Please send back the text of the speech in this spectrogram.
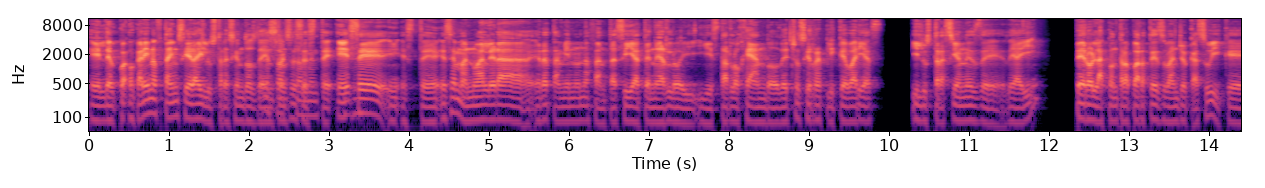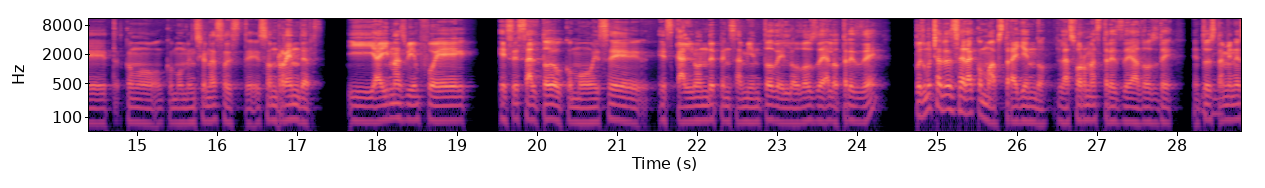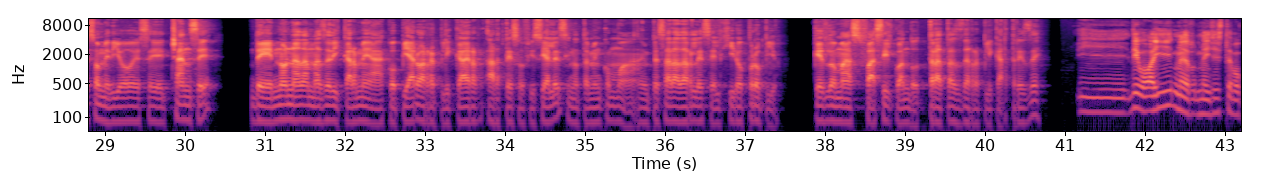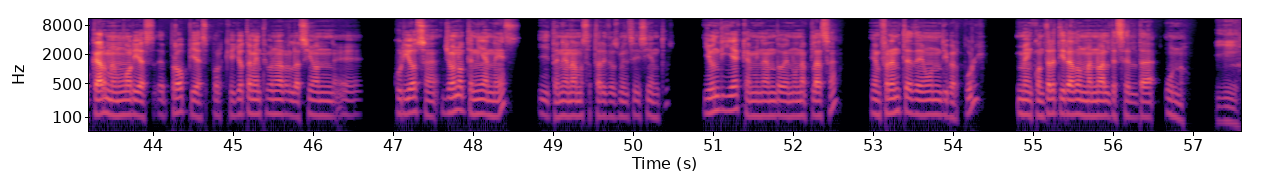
El de Oca- Ocarina of Time sí era ilustración 2D, entonces este, ese, este, ese manual era, era también una fantasía tenerlo y, y estarlo ojeando. De hecho, sí repliqué varias ilustraciones de, de ahí, pero la contraparte es Banjo Kazooie, que como, como mencionas, este, son renders. Y ahí más bien fue ese salto, como ese escalón de pensamiento de lo 2D a lo 3D, pues muchas veces era como abstrayendo las formas 3D a 2D. Entonces también eso me dio ese chance de no nada más dedicarme a copiar o a replicar artes oficiales, sino también como a empezar a darles el giro propio, que es lo más fácil cuando tratas de replicar 3D. Y digo, ahí me, me hiciste evocar memorias eh, propias, porque yo también tuve una relación eh, curiosa. Yo no tenía NES y tenía nada más Atari 2600. Y un día, caminando en una plaza, enfrente de un Liverpool, me encontré tirado un manual de Zelda 1, Y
